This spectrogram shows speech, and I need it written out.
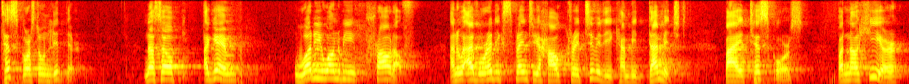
test scores don't lead there. Now, so again, what do you want to be proud of? And I've already explained to you how creativity can be damaged by test scores. But now here,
